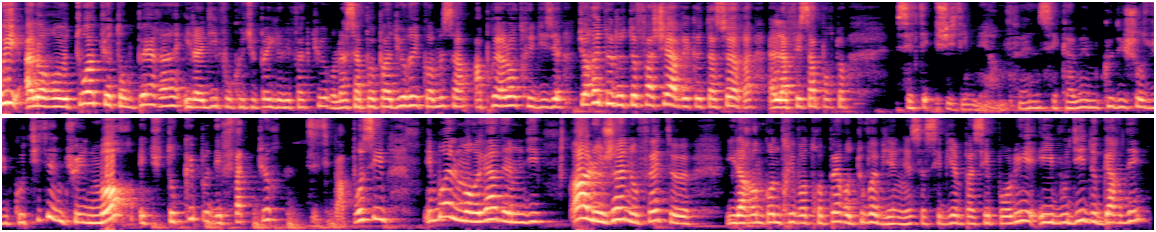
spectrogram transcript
oui, alors euh, toi, tu as ton père, hein, il a dit, il faut que tu payes les factures. Là, ça peut pas durer comme ça. Après, à l'autre, il disait, tu arrêtes de te fâcher avec ta sœur, hein, elle a fait ça pour toi. C'était, j'ai dit, mais enfin, c'est quand même que des choses du quotidien. Tu es une mort et tu t'occupes des factures. C'est pas possible. Et moi, elle me regarde et elle me dit, ah, le jeune, au fait, euh, il a rencontré votre père, tout va bien, hein, ça s'est bien passé pour lui. Et il vous dit de garder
